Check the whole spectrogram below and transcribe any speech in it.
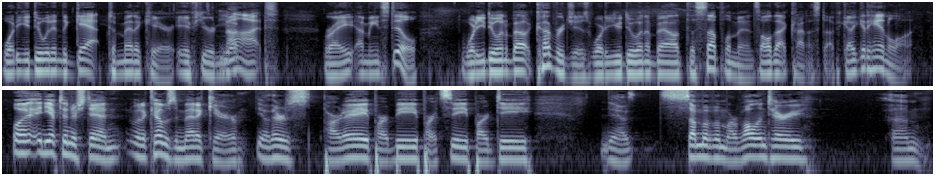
what are you doing in the gap to Medicare? If you're not, right? I mean, still, what are you doing about coverages? What are you doing about the supplements? All that kind of stuff. You got to get a handle on it. Well, and you have to understand when it comes to Medicare, you know, there's Part A, Part B, Part C, Part D. You know, some of them are voluntary um,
